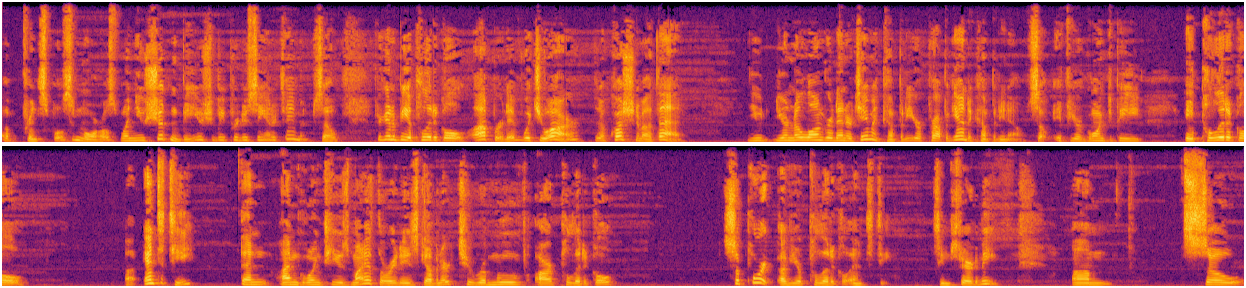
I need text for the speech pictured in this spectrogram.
of, principles and morals when you shouldn't be. You should be producing entertainment. So if you're going to be a political operative, which you are, no question about that, you, you're no longer an entertainment company, you're a propaganda company now. So if you're going to be a political uh, entity, then I'm going to use my authority as governor to remove our political support of your political entity. Seems fair to me. Um, so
